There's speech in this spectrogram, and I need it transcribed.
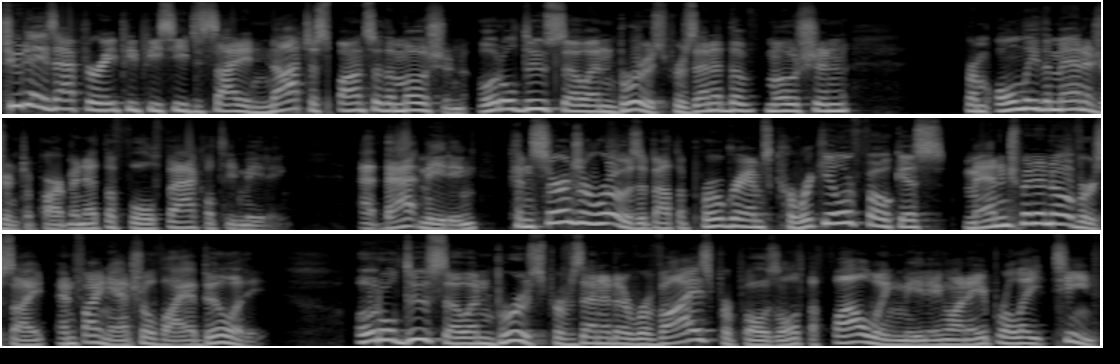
Two days after APPC decided not to sponsor the motion, Odell Dussault and Bruce presented the motion from only the management department at the full faculty meeting. At that meeting, concerns arose about the program's curricular focus, management and oversight, and financial viability. Odell Dussault and Bruce presented a revised proposal at the following meeting on April 18th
